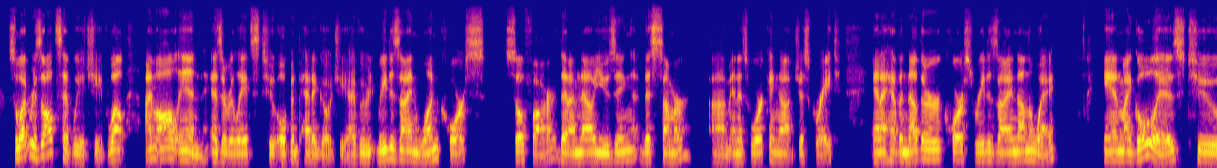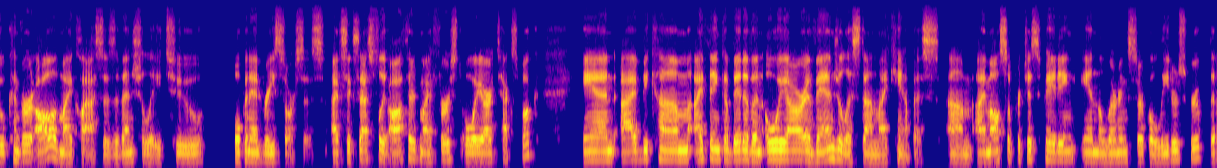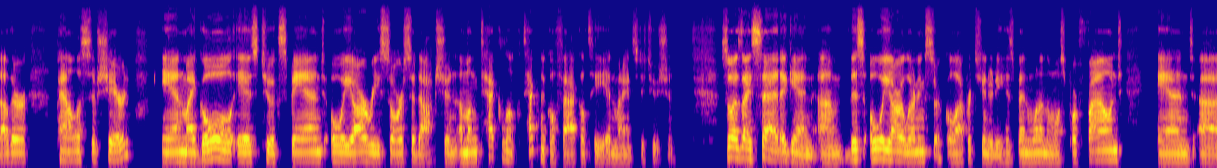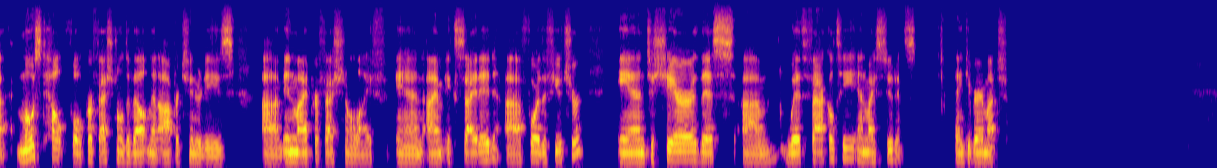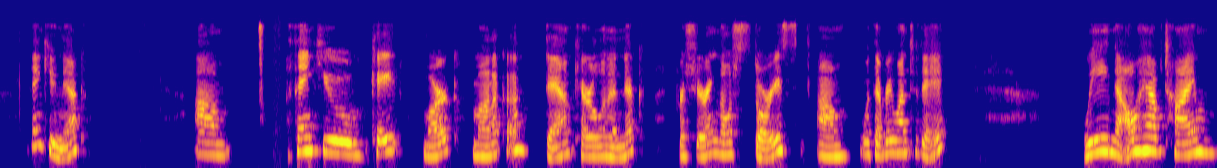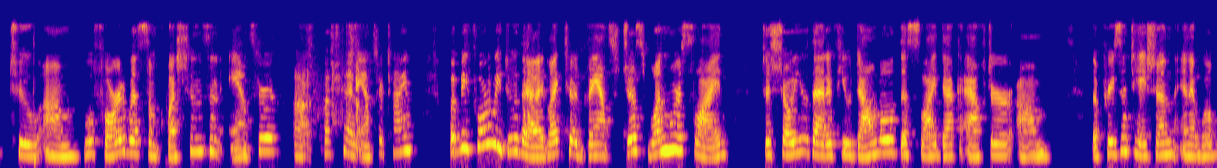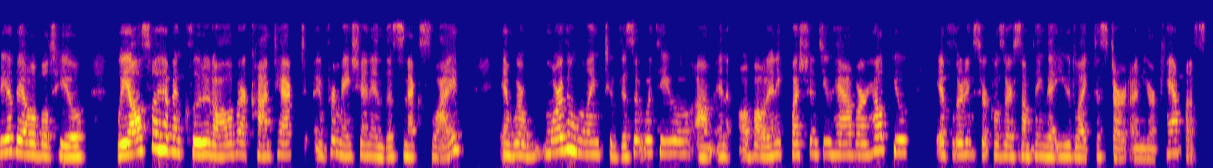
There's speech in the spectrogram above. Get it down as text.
So what results have we achieved? Well, I'm all in as it relates to open pedagogy. I've re redesigned one course so far that I'm now using this summer, um, and it's working out just great. And I have another course redesigned on the way. And my goal is to convert all of my classes eventually to open ed resources. I've successfully authored my first OER textbook, and I've become, I think, a bit of an OER evangelist on my campus. Um, I'm also participating in the Learning Circle Leaders Group that other panelists have shared, and my goal is to expand OER resource adoption among technical, faculty in my institution. So as I said, again, um, this OER Learning Circle opportunity has been one of the most profound and uh, most helpful professional development opportunities um, in my professional life. And I'm excited uh, for the future and to share this um, with faculty and my students. Thank you very much. Thank you, Nick. Um, thank you, Kate, Mark, Monica, Dan, Carolyn, and Nick for sharing those stories um, with everyone today. We now have time to um, move forward with some questions and answer, uh, question and answer time. But before we do that, I'd like to advance just one more slide to show you that if you download the slide deck after um, the presentation, and it will be available to you, we also have included all of our contact information in this next slide, and we're more than willing to visit with you um, and about any questions you have or help you if learning circles are something that you'd like to start on your campus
